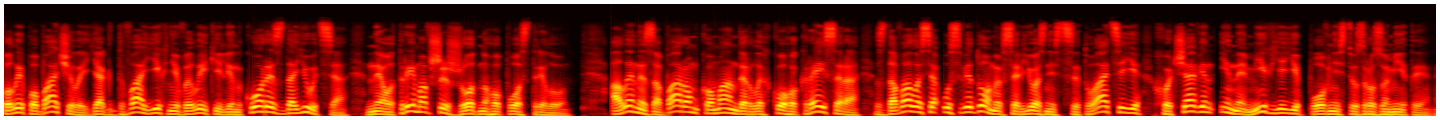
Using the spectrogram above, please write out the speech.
коли побачили, як два їхні великі лінкори здаються, не отримавши жодного пострілу. Але незабаром командир легкого крейсера, здавалося, усвідомив серйозність ситуації, хоча він і не міг її повністю зрозуміти.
